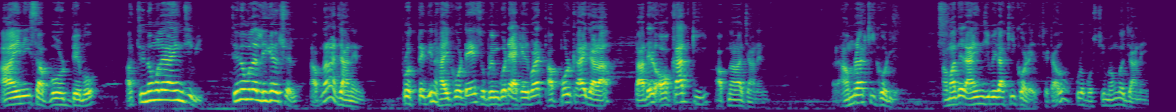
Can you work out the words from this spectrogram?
আইনি সাপোর্ট দেব। আর তৃণমূলের আইনজীবী তৃণমূলের লিগেল সেল আপনারা জানেন। প্রত্যেকদিন হাইকোর্টে, সুপ্রিম কোর্টে একের পর এক থাপ্পড় খায় যারা, তাদের অকাত কি আপনারা জানেন। আমরা কি করি? আমাদের আইনজীবীরা কি করে? সেটাও পুরো পশ্চিমবঙ্গ জানে।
